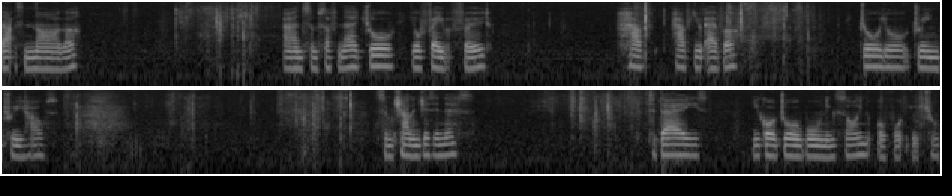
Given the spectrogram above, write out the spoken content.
That's Nala. And some stuff in there. Draw your favourite food. Have have you ever? Draw your dream tree house. Some challenges in this. Today's you gotta draw a warning sign of what you're draw.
